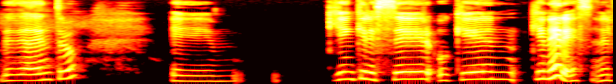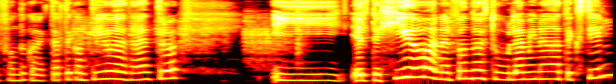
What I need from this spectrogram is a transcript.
desde adentro, eh, quién quieres ser o quién, quién eres, en el fondo, conectarte contigo desde adentro. Y el tejido, en el fondo, es tu lámina textil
